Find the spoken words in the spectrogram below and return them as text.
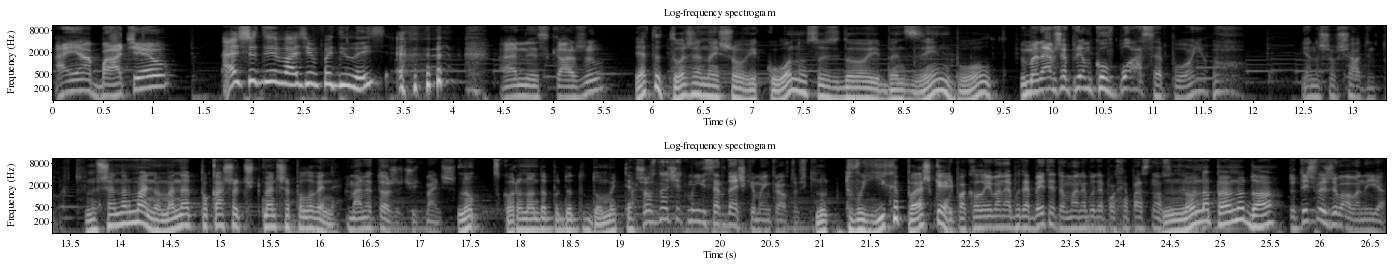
А я бачив, А що ти бачив, поділись? а не скажу. Я тут теж знайшов і конус ось до, і бензин, болт. У мене вже прям ковбаса, поняв? О, Я знайшов ще один торт. Ну ще нормально, в мене поки що чуть менше половини. У мене теж чуть менше. Ну, скоро треба буде додому йти. А що значить мої сердечки майнкрафтовські? Ну, твої хпшки. Типа, коли мене буде бити, то в мене буде по хп сносити. Ну, напевно, да. То ти ж виживав, а не я.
